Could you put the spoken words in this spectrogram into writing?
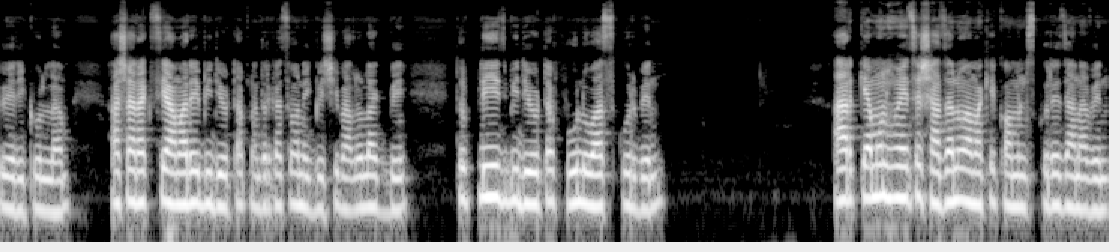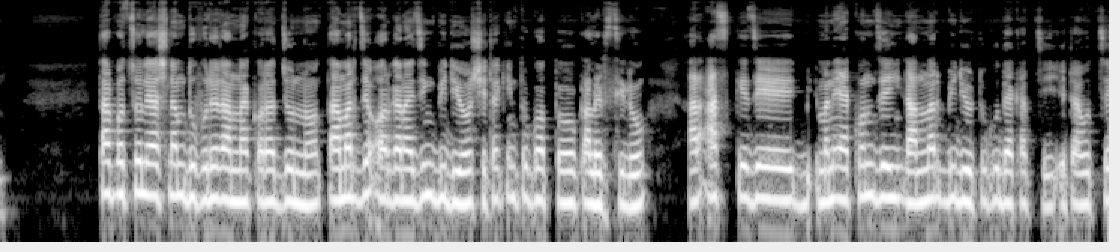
তৈরি করলাম। আশা রাখছি আমার এই ভিডিওটা আপনাদের কাছে অনেক বেশি ভালো লাগবে। তো প্লিজ ভিডিওটা ফুল ওয়াচ করবেন। আর কেমন হয়েছে সাজানো আমাকে কমেন্টস করে জানাবেন। তারপর চলে আসলাম দুপুরে রান্না করার জন্য। তা আমার যে অর্গানাইজিং ভিডিও সেটা কিন্তু গতকালের ছিল। আর আজকে যে মানে এখন যেই রান্নার ভিডিওটুকু দেখাচ্ছি, এটা হচ্ছে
